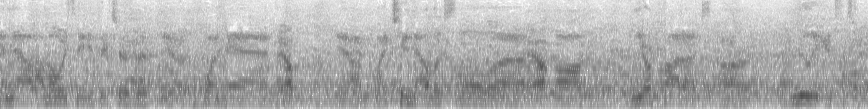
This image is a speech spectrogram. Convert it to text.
And now I'm always taking pictures with you know with one hand. Yep. You know my chin now looks a little uh, Yep. off. And your products are really interesting.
